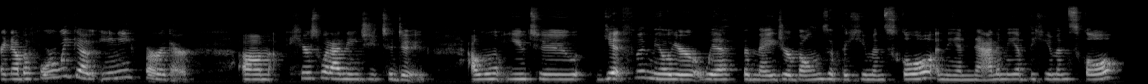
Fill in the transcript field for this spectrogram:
Right now, before we go any further, um, here's what I need you to do. I want you to get familiar with the major bones of the human skull and the anatomy of the human skull.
